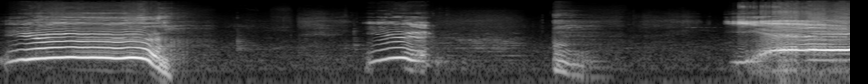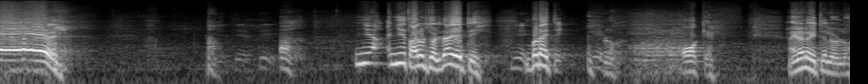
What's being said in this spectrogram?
ഈ ഇനി തലോടിച്ചോളൂ ഇതാ ഏറ്റി. ഇവിടെ ഏറ്റി. ഉള്ളൂ. ഓക്കെ. അതിനുള്ള ഏറ്റല്ലേ ഉള്ളൂ.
